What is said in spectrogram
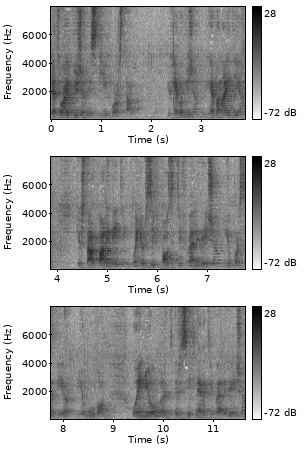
That's why vision is key for a startup. You have a vision, you have an idea, you start validating. When you receive positive validation, you persevere, you move on. When you re- receive negative validation,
